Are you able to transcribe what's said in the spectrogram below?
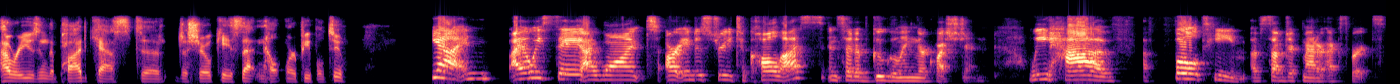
how we're using the podcast to just showcase that and help more people too. Yeah and i always say i want our industry to call us instead of googling their question. We have a full team of subject matter experts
